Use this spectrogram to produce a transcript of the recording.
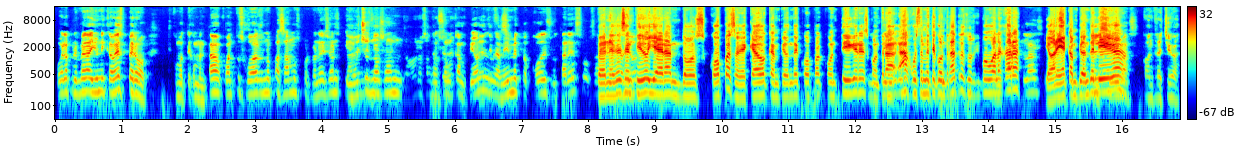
fue la primera y única vez, pero como te comentaba, cuántos jugadores no pasamos por Planeación y muchos no son, no, son campeones. A mí me tocó disfrutar eso. pero en ese sentido ya eran dos copas. Había quedado campeón de copa con Tigres, contra, ah, justamente contra Atlas, su equipo de Guadalajara. y ahora ya campeón de liga. contra Chivas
